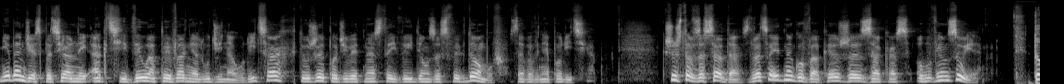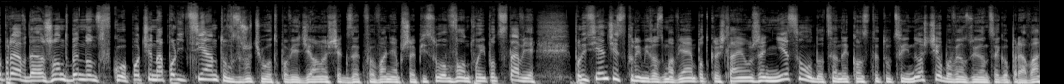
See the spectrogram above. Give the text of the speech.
Nie będzie specjalnej akcji wyłapywania ludzi na ulicach, którzy po 19 wyjdą ze swych domów, zapewnia policja. Krzysztof Zasada zwraca jednak uwagę, że zakaz obowiązuje. To prawda, rząd będąc w kłopocie na policjantów zrzucił odpowiedzialność egzekwowania przepisu o wątłej podstawie. Policjanci, z którymi rozmawiałem, podkreślają, że nie są od oceny konstytucyjności obowiązującego prawa.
